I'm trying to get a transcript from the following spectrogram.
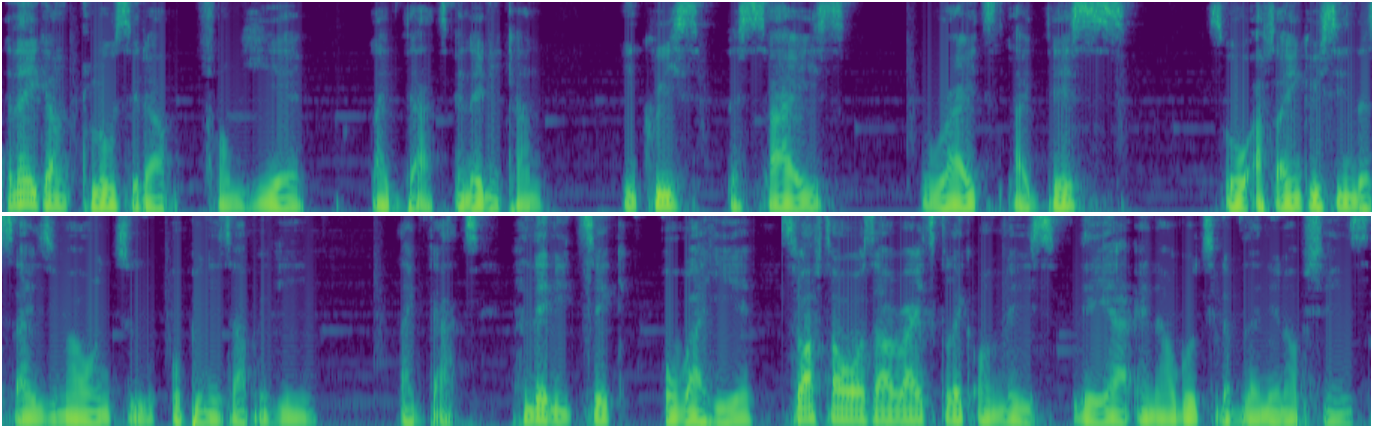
and then you can close it up from here like that. And then you can increase the size right like this. So after increasing the size, you might want to open it up again like that. And then you take over here. So afterwards, I'll right click on this layer and I'll go to the blending options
